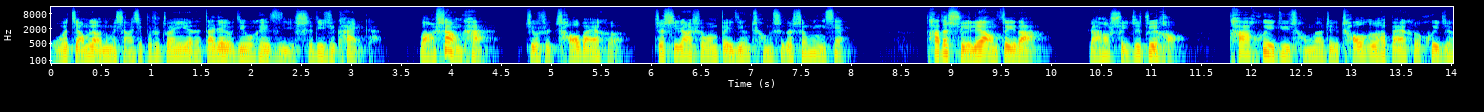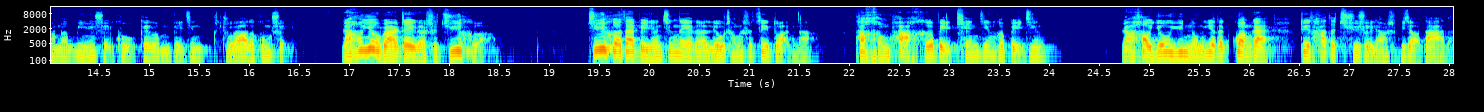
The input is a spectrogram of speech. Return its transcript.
我讲不了那么详细，不是专业的，大家有机会可以自己实地去看一看。往上看就是潮白河，这实际上是我们北京城市的生命线，它的水量最大，然后水质最好，它汇聚成了这个潮河和白河汇聚成了密云水库，给我们北京主要的供水。然后右边这个是居河，居河在北京境内的流程是最短的，它横跨河北、天津和北京，然后由于农业的灌溉，对它的取水量是比较大的。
